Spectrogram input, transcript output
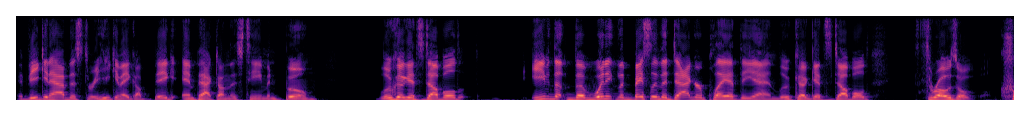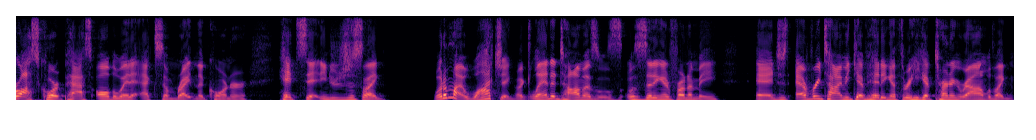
If he can have this three, he can make a big impact on this team. And boom, Luka gets doubled. Even the, the winning, basically the dagger play at the end. Luka gets doubled, throws a cross court pass all the way to Exum right in the corner, hits it, and you're just like, what am I watching? Like Landon Thomas was was sitting in front of me, and just every time he kept hitting a three, he kept turning around with like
